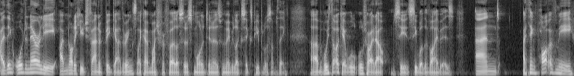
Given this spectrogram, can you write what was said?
I think ordinarily I'm not a huge fan of big gatherings. Like I much prefer the sort of smaller dinners with maybe like six people or something. Uh, but we thought, okay, we'll we'll try it out and see see what the vibe is. And I think part of me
